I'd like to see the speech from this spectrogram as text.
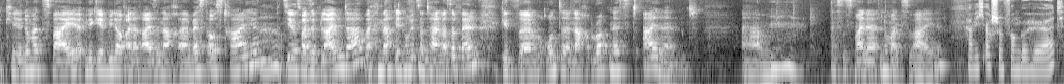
Okay, Nummer zwei. Wir gehen wieder auf eine Reise nach äh, Westaustralien, ah. beziehungsweise bleiben da. Nach den horizontalen Wasserfällen geht es ähm, runter nach Rottnest Island. Ähm, mhm. Das ist meine Nummer zwei. Habe ich auch schon von gehört.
